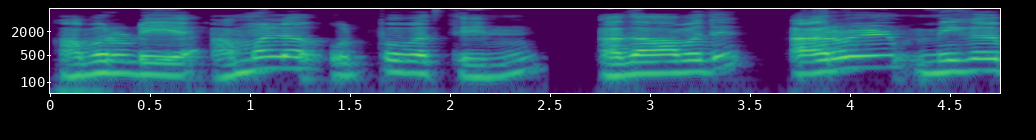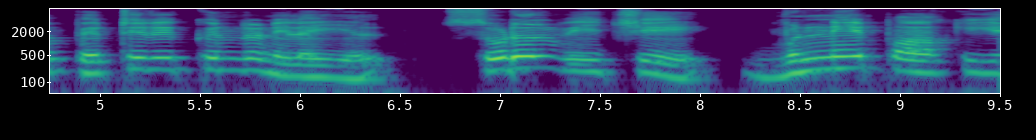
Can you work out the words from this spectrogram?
அவருடைய அமல உட்பவத்தின் அதாவது அருள் மிக பெற்றிருக்கின்ற நிலையில் சுடர் வீச்சே விண்ணேற்பாகிய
